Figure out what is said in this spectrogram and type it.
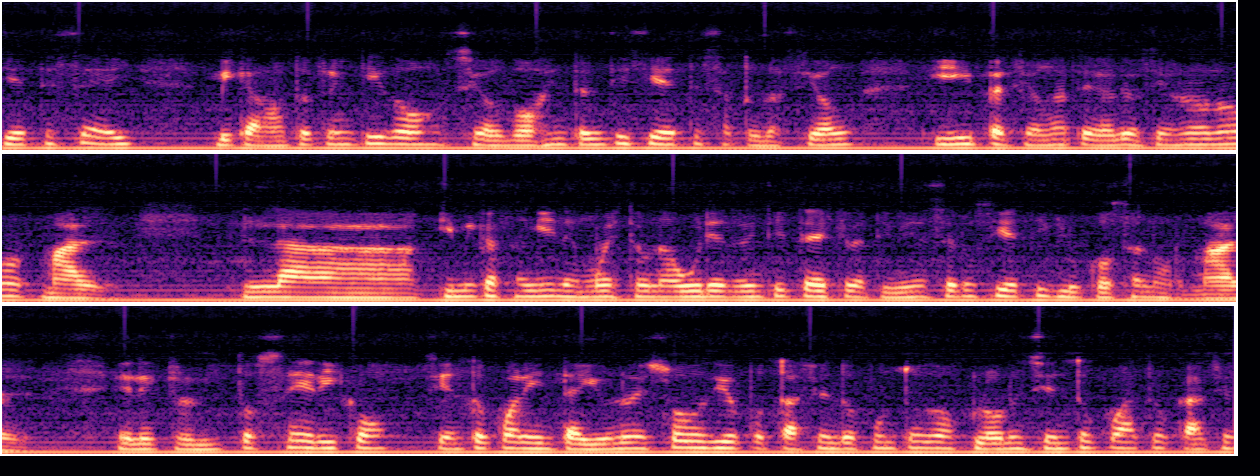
7,6, bicarbonato 32, CO2 en 37, saturación y presión arterial de oxígeno normal. La química sanguínea muestra una urea 33, creatinina 0,7 y glucosa normal electrolito sérico 141 de sodio, potasio en 2.2, cloro en 104, calcio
